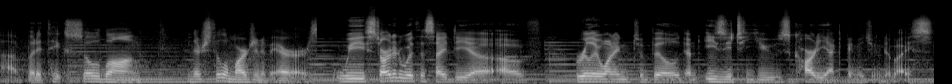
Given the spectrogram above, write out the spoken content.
Uh, but it takes so long, and there's still a margin of errors. We started with this idea of really wanting to build an easy-to-use cardiac imaging device.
